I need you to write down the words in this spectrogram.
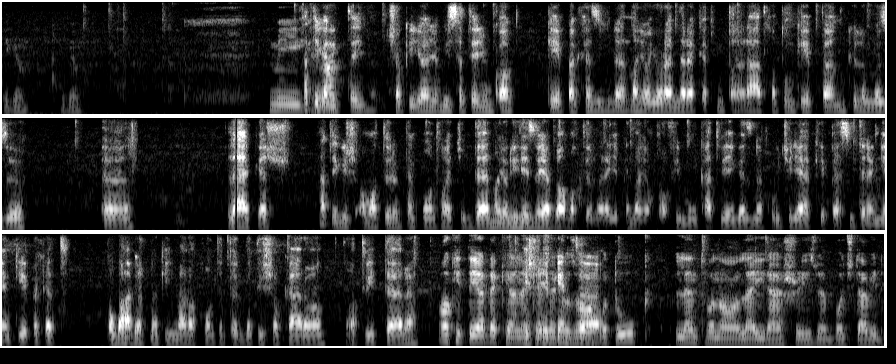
Igen. Igen. Még Hát igen, lát- itt egy, csak így, hogy visszatérjünk a képekhez, ugye nagyon jó rendereket mutat, láthatunk éppen, különböző ö, lelkes, hát mégis amatőröknek mondhatjuk, de nagyon idézőjelben amatőr, mert egyébként nagyon profi munkát végeznek, úgyhogy elképesztő tényleg milyen képeket próbálgatnak így már naponta többet is akár a, a Twitterre. Akit érdekelnek És ezek az alkotók, lent van a leírás részben, bocs Dávid,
